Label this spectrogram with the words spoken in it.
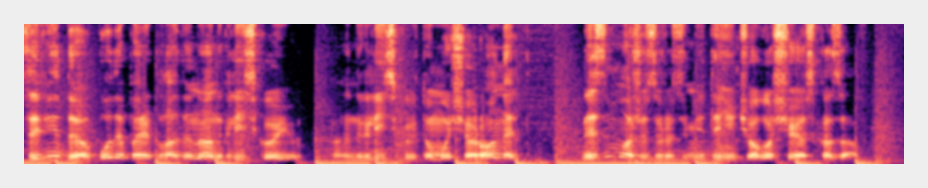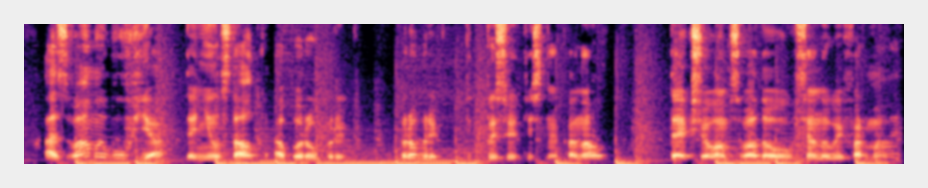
Це відео буде перекладено англійською, англійською, тому що Рональд не зможе зрозуміти нічого, що я сказав. А з вами був я, Даніл Сталк або Рубрик. Рубрик, підписуйтесь на канал. Та якщо вам сподобався новий формат,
